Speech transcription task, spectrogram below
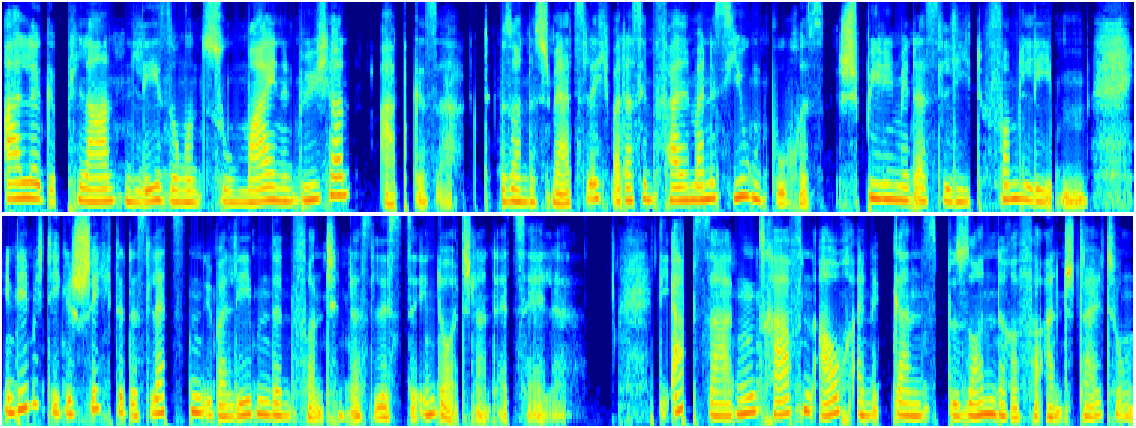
alle geplanten Lesungen zu meinen Büchern abgesagt. Besonders schmerzlich war das im Fall meines Jugendbuches Spiel mir das Lied vom Leben, in dem ich die Geschichte des letzten Überlebenden von Schindlers Liste in Deutschland erzähle. Die Absagen trafen auch eine ganz besondere Veranstaltung,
